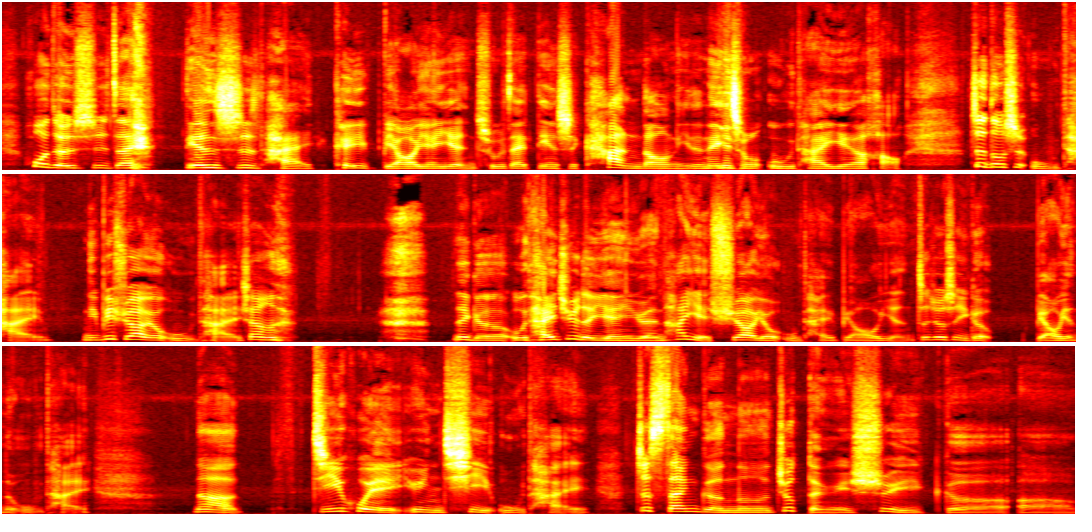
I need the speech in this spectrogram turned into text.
或者是在。电视台可以表演演出，在电视看到你的那种舞台也好，这都是舞台。你必须要有舞台，像 那个舞台剧的演员，他也需要有舞台表演，这就是一个表演的舞台。那机会、运气、舞台这三个呢，就等于是一个呃，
